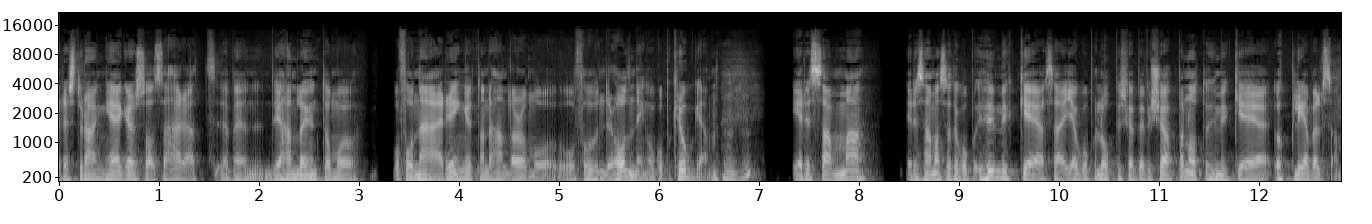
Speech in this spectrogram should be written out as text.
restaurangägare som sa så här att men, det handlar ju inte om att, att få näring utan det handlar om att, att få underhållning och gå på krogen. Är det samma är det samma sätt att gå på? Hur mycket är så här, jag går på loppis för jag behöver köpa något och hur mycket är upplevelsen?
